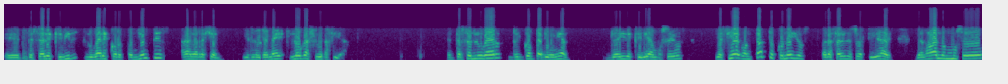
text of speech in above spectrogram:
eh, empecé a describir lugares correspondientes a la región y lo llamé Loca Geografía. En tercer lugar, Rincón Patrimonial. Yo ahí describía museos y hacía contactos con ellos para saber de sus actividades. Llamaba a los museos,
